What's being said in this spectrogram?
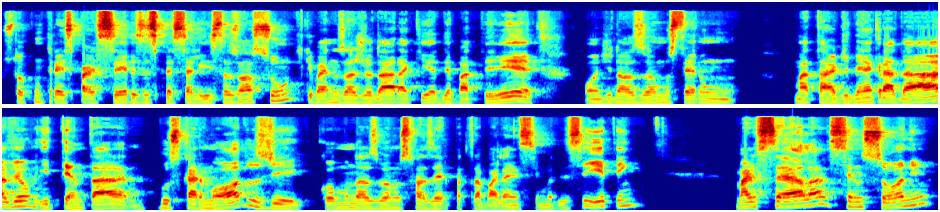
estou com três parceiros especialistas no assunto que vai nos ajudar aqui a debater, onde nós vamos ter um, uma tarde bem agradável e tentar buscar modos de como nós vamos fazer para trabalhar em cima desse item. Marcela Sensoni,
